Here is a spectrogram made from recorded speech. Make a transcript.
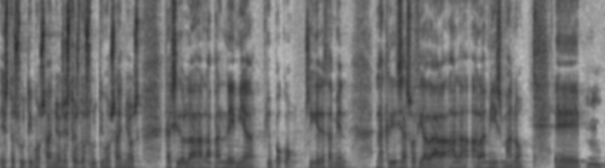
estos últimos años, estos dos últimos años, que ha sido la, pandemia y un poco, si quieres, también la crisis asociada a la, misma. ¿no? Eh, mm.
